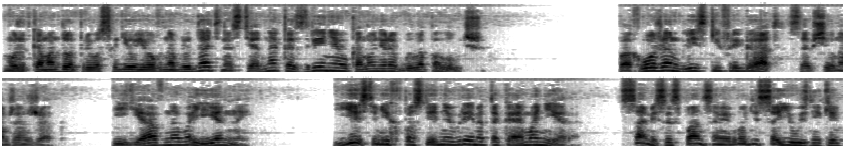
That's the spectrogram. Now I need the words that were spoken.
Может, командор превосходил его в наблюдательности, однако зрение у канонера было получше. «Похоже, английский фрегат», — сообщил нам Жан-Жак и явно военный. Есть у них в последнее время такая манера. Сами с испанцами вроде союзники.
